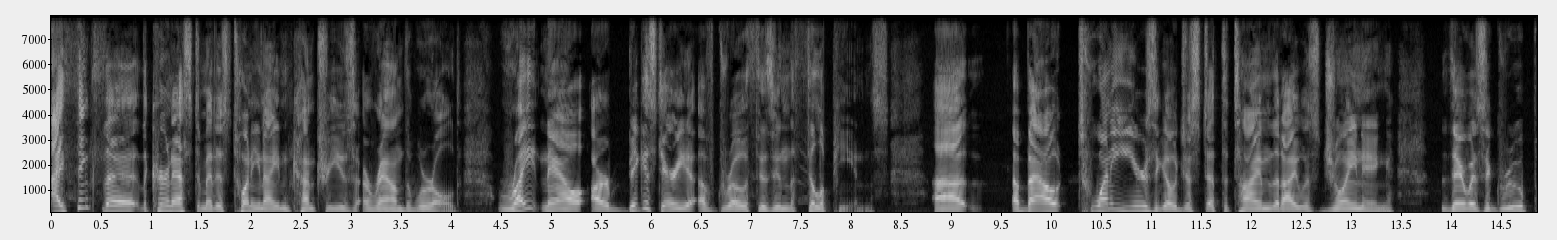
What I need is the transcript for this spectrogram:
I think the, the current estimate is 29 countries around the world. Right now, our biggest area of growth is in the Philippines. Uh, about 20 years ago, just at the time that I was joining, there was a group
